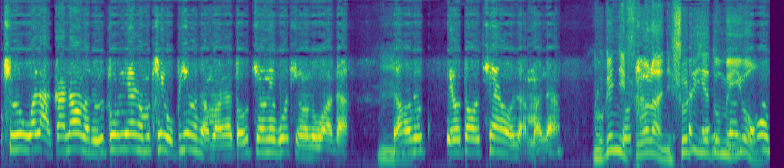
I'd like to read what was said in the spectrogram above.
就是我俩干仗的时候，中间什么他有病什么的，都经历过挺多的，嗯。然后就又道歉或什么的。我跟你说了，你说这些都没用，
